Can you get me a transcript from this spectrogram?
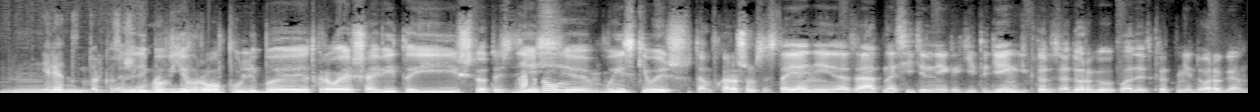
Или это только США? Либо в Европу, либо открываешь Авито и что-то здесь а, ну... Э, выискиваешь там в хорошем состоянии за относительные какие-то деньги. Кто-то задорого выкладывает, кто-то недорого.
